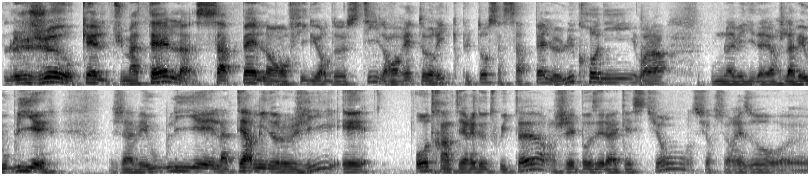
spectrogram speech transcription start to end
le jeu auquel tu m'attelles s'appelle en figure de style, en rhétorique plutôt, ça s'appelle l'Uchronie, voilà. Vous me l'avez dit d'ailleurs, je l'avais oublié. J'avais oublié la terminologie et autre intérêt de Twitter, j'ai posé la question sur ce réseau euh,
